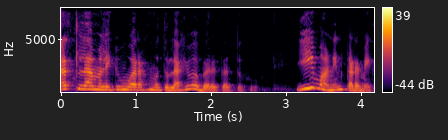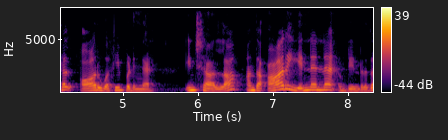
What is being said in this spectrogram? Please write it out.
அஸ்லாம் வலைக்கும் வரமத்துல்லாஹி வபரகத்துஹு. ஈமானின் கடமைகள் ஆறு வகைப்படுங்க. இன்ஷா அல்லாஹ் அந்த ஆறு என்னென்ன அப்படின்றத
